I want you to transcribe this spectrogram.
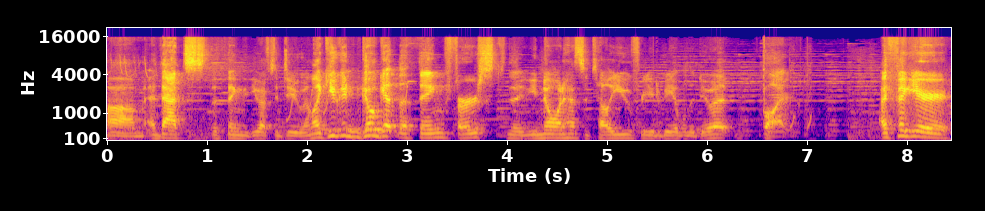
Um, and that's the thing that you have to do. And like you can go get the thing first, that you no one has to tell you for you to be able to do it. But I figure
